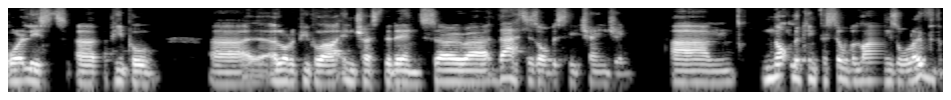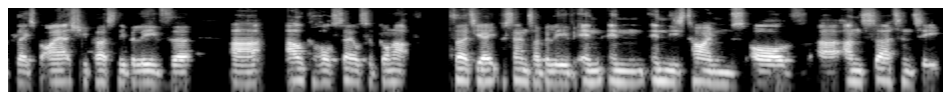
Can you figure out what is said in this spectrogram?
or at least uh, people, uh, a lot of people are interested in. So uh, that is obviously changing. Um, not looking for silver linings all over the place, but I actually personally believe that uh, alcohol sales have gone up 38%, I believe, in in in these times of uh, uncertainty.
